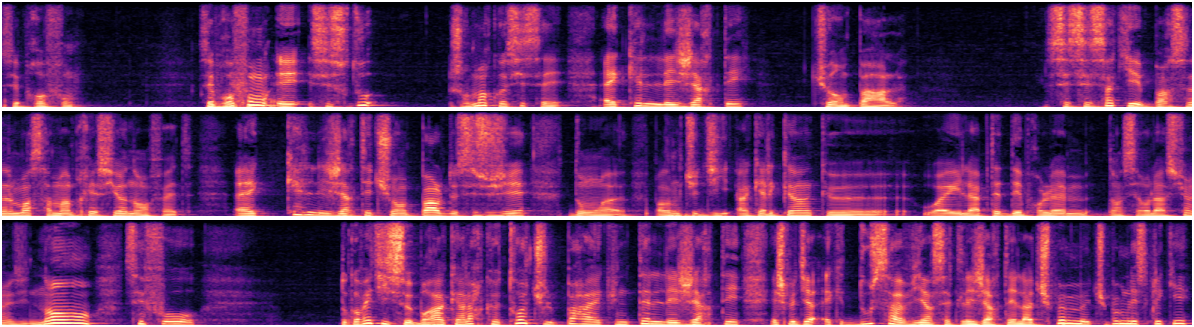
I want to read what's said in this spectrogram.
C'est profond. C'est profond et c'est surtout, je remarque aussi, c'est avec quelle légèreté tu en parles. C'est ça qui, personnellement, ça m'impressionne en fait. Avec quelle légèreté tu en parles de ces sujets dont, euh, par exemple, tu dis à quelqu'un que, ouais, il a peut-être des problèmes dans ses relations, il dit non, c'est faux. Donc en fait, il se braque alors que toi, tu le parles avec une telle légèreté. Et je peux dire, d'où ça vient cette légèreté-là? Tu peux me, tu peux me l'expliquer?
